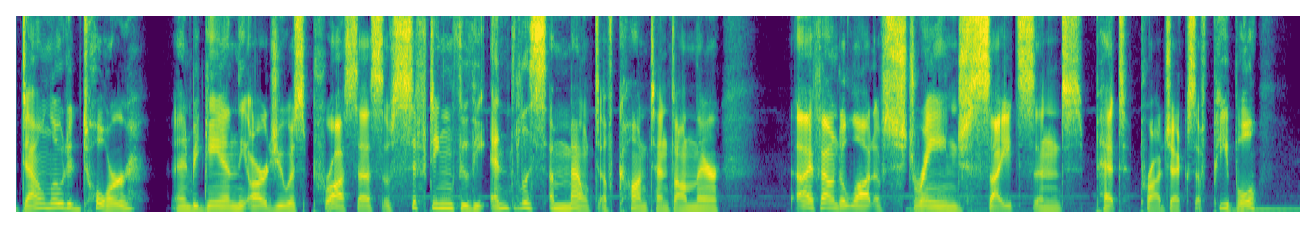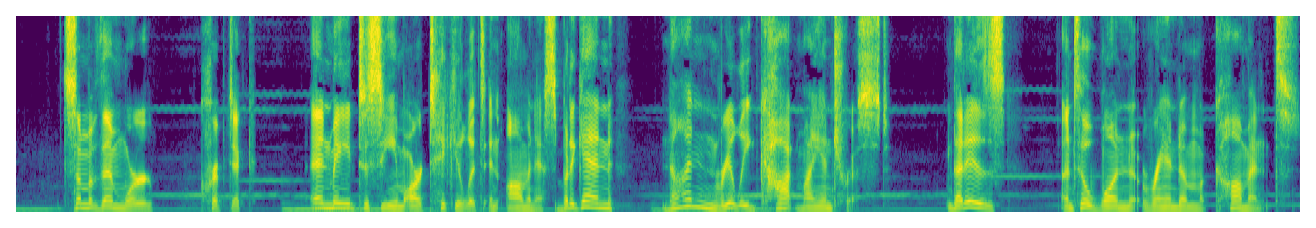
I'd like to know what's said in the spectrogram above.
downloaded Tor and began the arduous process of sifting through the endless amount of content on there. I found a lot of strange sites and pet projects of people. Some of them were cryptic and made to seem articulate and ominous, but again, none really caught my interest. That is, until one random comment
